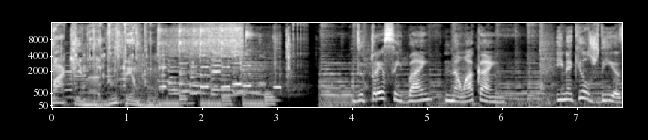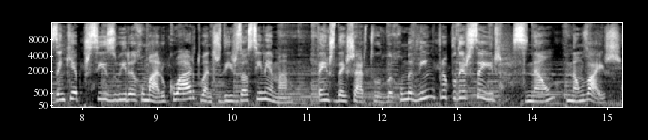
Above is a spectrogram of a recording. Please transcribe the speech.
Máquina do Tempo. Depressa e bem, não há quem. E naqueles dias em que é preciso ir arrumar o quarto antes de ires ao cinema, tens de deixar tudo arrumadinho para poder sair, senão não vais.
